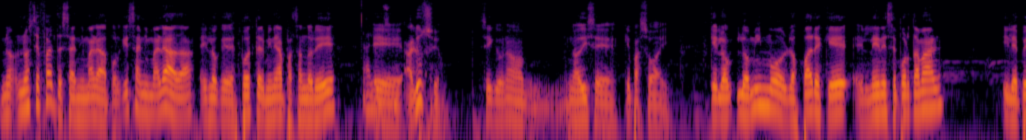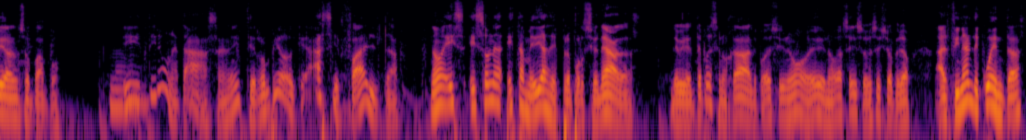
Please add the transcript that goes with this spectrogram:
no, no hace falta esa animalada, porque esa animalada es lo que después termina pasándole A Lucio. eh, a Lucio. Así que uno, no dice, ¿qué pasó ahí? Que lo, lo mismo los padres que el nene se porta mal y le pegan sopapo. No. Y tiró una taza, ¿viste? Rompió, que hace falta. ¿No? Es, es- son la- estas medidas desproporcionadas. De. Te puedes enojar, le puedes decir, no, eh, no hagas eso, qué sé yo, pero al final de cuentas,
